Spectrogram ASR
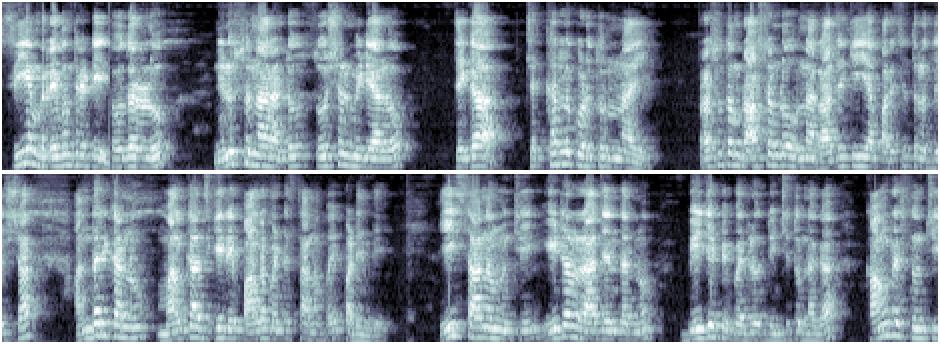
సీఎం రేవంత్ రెడ్డి సోదరులు నిలుస్తున్నారంటూ సోషల్ మీడియాలో తెగ చక్కర్లు కొడుతున్నాయి. ప్రస్తుతం రాష్ట్రంలో ఉన్న రాజకీయ పరిస్థితుల దృష్ట్యా అందరి కన్ను మల్కాజ్గిరి పార్లమెంటు స్థానంపై పడింది. ఈ స్థానం నుంచి ఈటల రాజేందర్ను బీజేపీ బరిలో దించుతుండగా కాంగ్రెస్ నుంచి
